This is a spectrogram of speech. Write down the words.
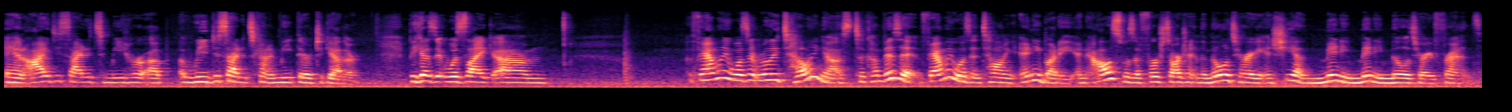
and I decided to meet her up. We decided to kind of meet there together because it was like um, family wasn't really telling us to come visit. Family wasn't telling anybody, and Alice was a first sergeant in the military, and she had many, many military friends.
